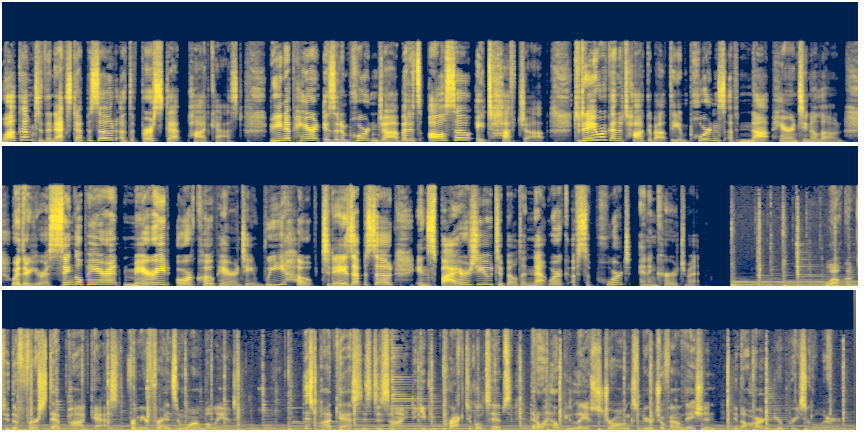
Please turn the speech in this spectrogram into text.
Welcome to the next episode of the First Step podcast. Being a parent is an important job, but it's also a tough job. Today, we're going to talk about the importance of not parenting alone. Whether you're a single parent, married, or co parenting, we hope today's episode inspires you to build a network of support and encouragement. Welcome to the First Step podcast from your friends in Waumba Land. This podcast is designed to give you practical tips that'll help you lay a strong spiritual foundation in the heart of your preschooler.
